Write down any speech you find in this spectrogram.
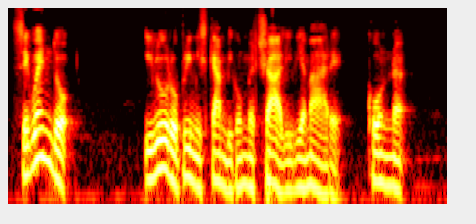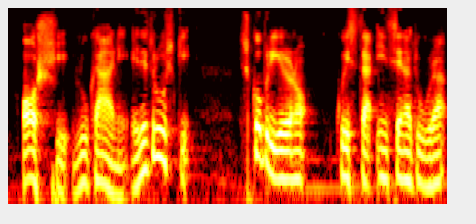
seguendo i loro primi scambi commerciali via mare con Osci, Lucani ed Etruschi, scoprirono questa insenatura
